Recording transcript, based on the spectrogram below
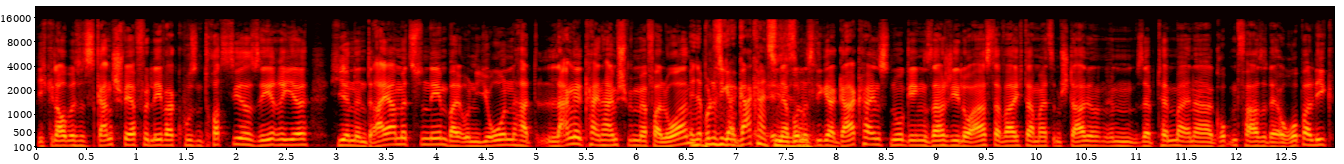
Ich glaube, es ist ganz schwer für Leverkusen, trotz dieser Serie hier einen Dreier mitzunehmen, weil Union hat lange kein Heimspiel mehr verloren. In der Bundesliga gar keins. In der Bundesliga gar keins, nur gegen Saint-Gilloas. Da war ich damals im Stadion im September in der Gruppenphase der Europa League.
